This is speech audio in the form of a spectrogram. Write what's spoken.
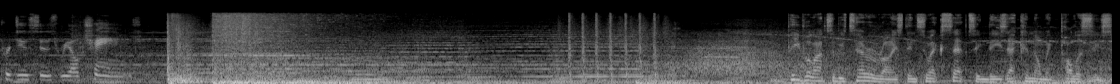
produces real change. People had to be terrorized into accepting these economic policies.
